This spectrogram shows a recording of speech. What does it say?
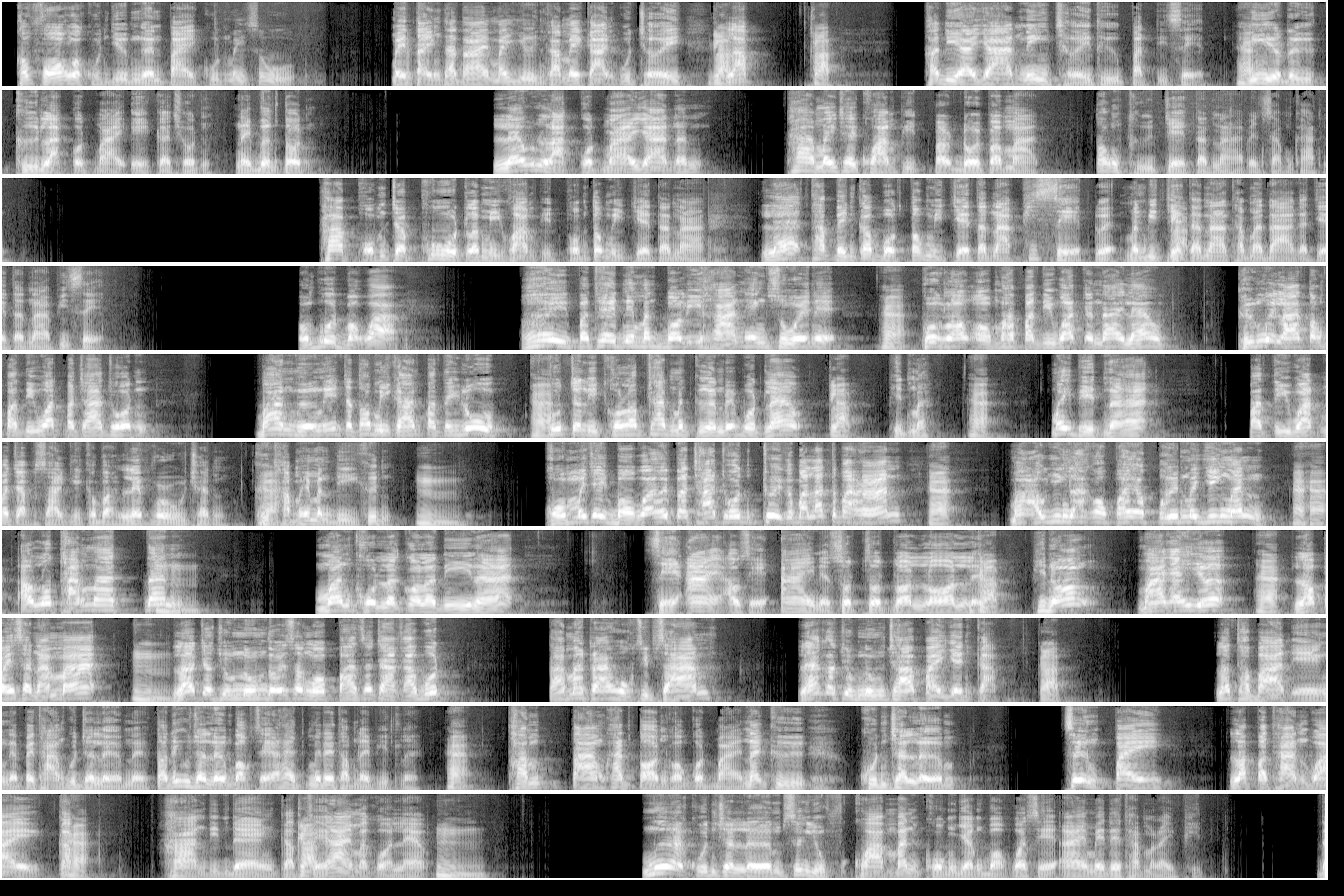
เขาฟ้องว่าคุณยืมเงินไป คุณไม่สู้ ไม่แต่งทนายไม่ยื่นคำให้การคุณเฉยครับ รับ ครับ คดีอาญานิ่งเฉยถือปฏิเสธ ฮะ นี่คือคือหลักกฎหมายเอกชนในเบื้องต้น แล้วหลักกฎหมายอาญานั้น ถ้าไม่ใช่ความผิดโดยประมาทต้องถือเจตนาเป็นสำคัญ ถ้าผมจะพูดแล้วมีความผิด ผมต้องมีเจตนา และถ้าเป็นกบฏต้องมีเจตนาพิเศษด้วย มันมีเจตนาธรรมดากับเจตนาพิเศษ ผมพูดบอกว่า เฮ้ย ประเทศนี้มันบริหารแห่งซวยเนี่ย ฮะ พวกเราออกมาปฏิวัติกันได้แล้ว ถึงเวลาต้องปฏิวัติประชาชน บ้านเมืองนี้จะต้องมีการปฏิรูปฮะ ทุจริตคอร์รัปชันมันเกินไปหมดแล้วครับผิดไหมฮะ ไม่ผิดนะฮะ ปฏิวัติมาจากภาษาอังกฤษคำว่า revolution คือฮะทำให้มันดีขึ้น อืม ผมไม่ใช่บอกว่าเฮ้ยประชาชนช่วยกันมารัฐประหาร ฮะ มาเอายิงลักษณ์ออกไปเอาปืนมายิงมันฮะฮะ เอารถถังมานั่น อืม มันคนละกรณีนะฮะเสียอ้ายเอาเสียอ้ายเนี่ย สดสดร้อนร้อนๆเลย ครับ พี่น้องมากันให้เยอะ ฮะ เราไปสนามม้า อืม เราจะชุมนุมโดยสงบปราศจากอาวุธ ตามมาตรา 63 แล้วก็ชุมนุมเช้าไปเย็นกลับ ครับ รัฐบาลเองเนี่ยไปถามคุณเฉลิมเลย ตอนนี้คุณเฉลิมบอกเสียให้ไม่ได้ทำอะไรผิดเลย ฮะ ทำตามขั้นตอนของกฎหมาย นั่นคือคุณเฉลิม ซึ่งไปรับประทานไวน์กับฮะห่านดินแดงกับครับ เสียอ้ายมาก่อนแล้ว อืม เมื่อคุณเฉลิมซึ่งอยู่ความมั่นคงยังบอกว่าเสียอ้ายไม่ได้ทำอะไรผิด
